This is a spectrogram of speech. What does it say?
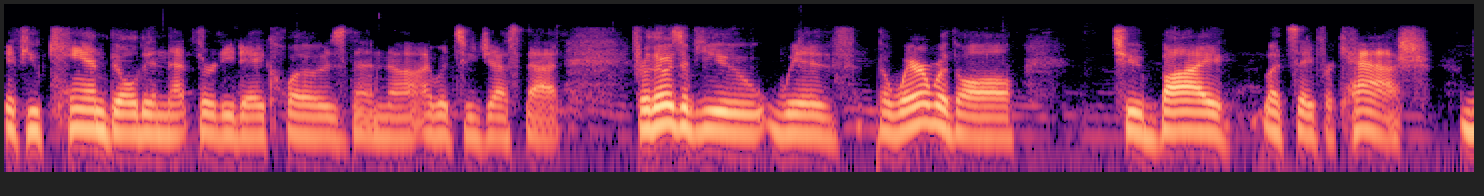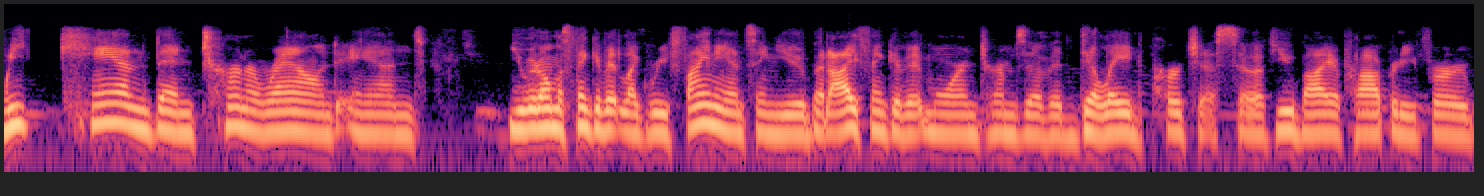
if you can build in that 30 day close, then uh, I would suggest that. For those of you with the wherewithal to buy, let's say for cash we can then turn around and you would almost think of it like refinancing you, but I think of it more in terms of a delayed purchase. So if you buy a property for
